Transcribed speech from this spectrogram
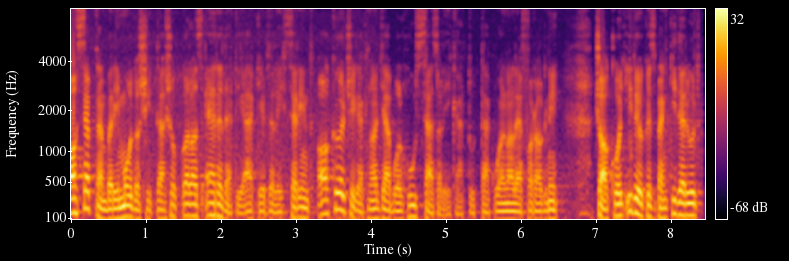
A szeptemberi módosításokkal az eredeti elképzelés szerint a költségek nagyjából 20%-át tudták volna lefaragni. Csak hogy időközben kiderült,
